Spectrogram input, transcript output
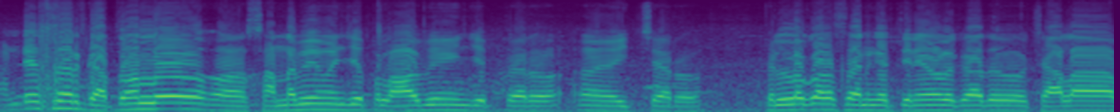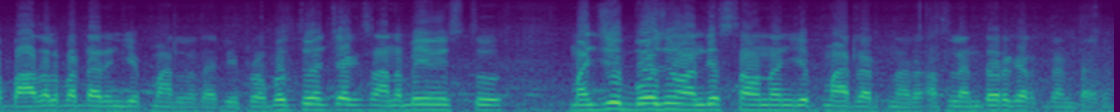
అంటే సార్ గతంలో ఆ, సన్నబియ్యం అని చెప్పి లాభం అని చెప్పారు ఇచ్చారు. పిల్లలు కూడా సరిగ్గా తినేవాళ్ళు కాదు చాలా బాధలు పడ్డారని చెప్పి మాట్లాడారు. ఈ ప్రభుత్వం వచ్చాక సన్నబియ్యం ఇస్తూ మంచి భోజనం అందిస్తా ఉందని చెప్పి మాట్లాడుతున్నారు. అసలు ఎంతవరకు కరెక్ట్ అంటారు?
